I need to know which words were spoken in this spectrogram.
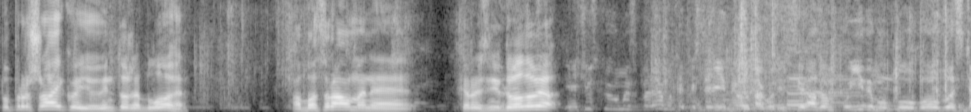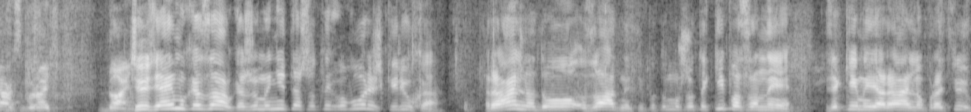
попрошайкою, він теж блогер. Обосрав мене, коротше, до голови. Я чувствую, ми зберемося після війни отак от. І всі разом поїдемо по, по областях збирати дань. Чуєш, я йому казав, кажу, мені те, що ти говориш, Кирюха, реально до задниці, тому що такі пацани, з якими я реально працюю,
